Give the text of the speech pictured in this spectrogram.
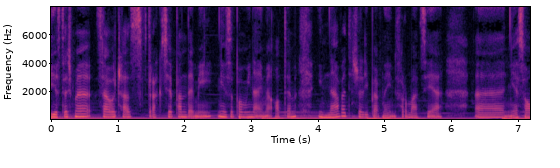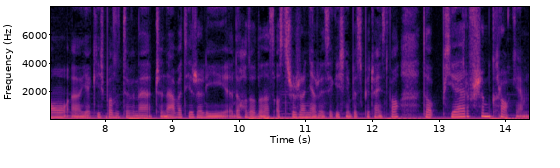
Jesteśmy cały czas w trakcie pandemii, nie zapominajmy o tym i nawet jeżeli pewne informacje e, nie są e, jakieś pozytywne, czy nawet jeżeli dochodzą do nas ostrzeżenia, że jest jakieś niebezpieczeństwo, to pierwszym krokiem,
